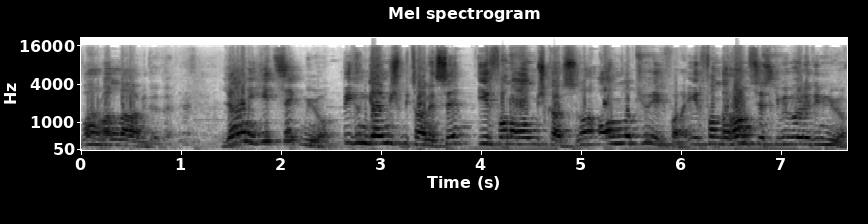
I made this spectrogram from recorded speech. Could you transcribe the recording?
Var vallahi abi dedi. Yani hiç sekmiyor. Bir gün gelmiş bir tanesi, İrfan'ı almış karşısına, anlatıyor İrfan'a. İrfan da Ramses gibi böyle dinliyor.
